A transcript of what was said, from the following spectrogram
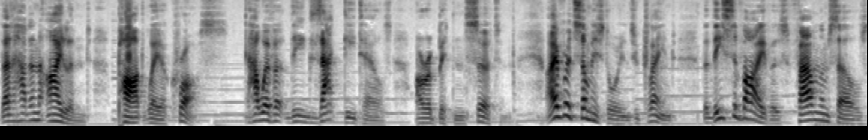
that had an island part way across. However, the exact details are a bit uncertain. I've read some historians who claimed that these survivors found themselves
